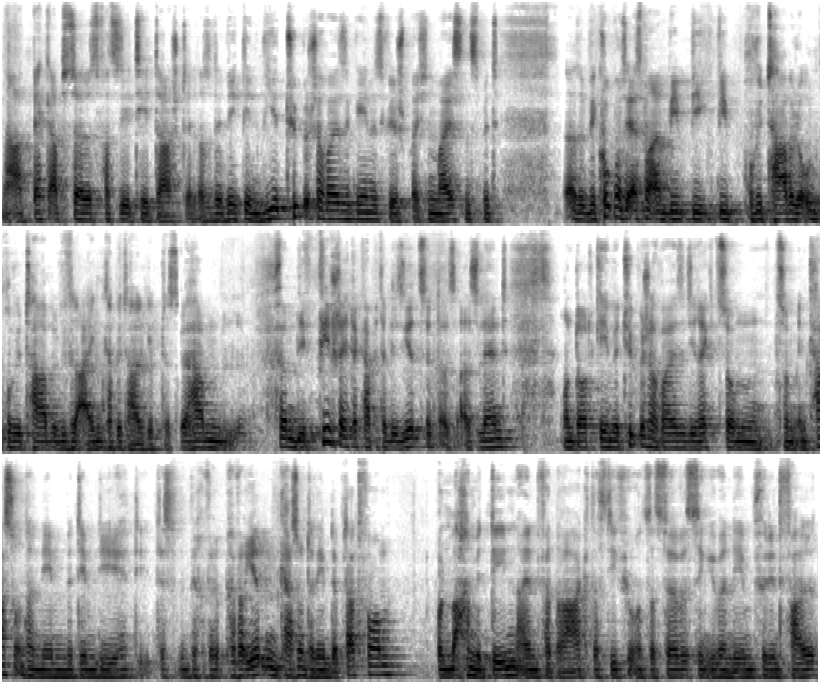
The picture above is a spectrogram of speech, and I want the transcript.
eine Art Backup-Service-Fazilität darstellen. Also der Weg, den wir typischerweise gehen, ist, wir sprechen meistens mit also wir gucken uns erstmal an, wie, wie, wie profitabel oder unprofitabel, wie viel Eigenkapital gibt es. Wir haben Firmen, die viel schlechter kapitalisiert sind als, als Land. Und dort gehen wir typischerweise direkt zum, zum Inkasso-Unternehmen, mit dem die, die das präferierten Inkasso-Unternehmen der Plattform und machen mit denen einen Vertrag, dass die für uns das Servicing übernehmen für den Fall,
